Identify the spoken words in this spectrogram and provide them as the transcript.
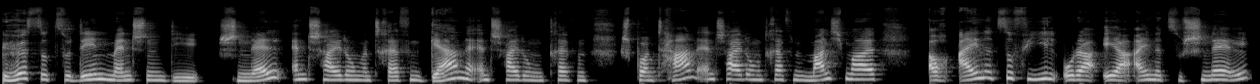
Gehörst du zu den Menschen, die schnell Entscheidungen treffen, gerne Entscheidungen treffen, spontan Entscheidungen treffen, manchmal auch eine zu viel oder eher eine zu schnell?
